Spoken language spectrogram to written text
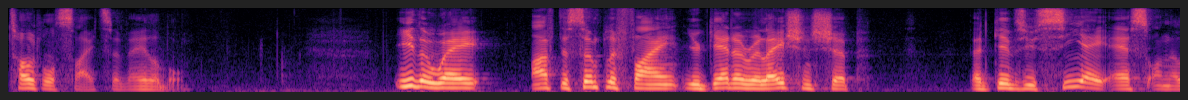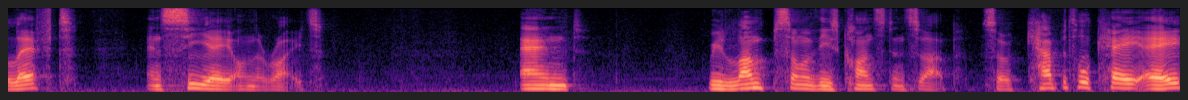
total sites available. Either way, after simplifying, you get a relationship that gives you CAS on the left and CA on the right. And we lump some of these constants up. So capital KA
